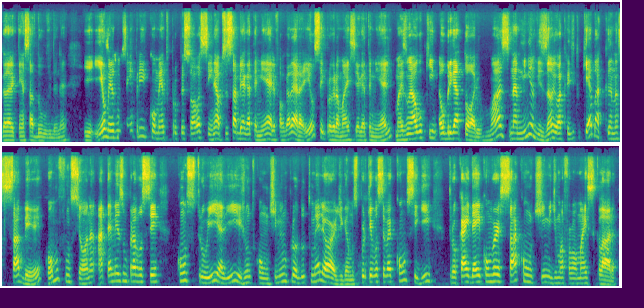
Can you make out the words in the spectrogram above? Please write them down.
galera que tem essa dúvida, né? E, e, eu mesmo sempre comento para o pessoal assim, né? Eu preciso saber HTML. Eu falo, galera, eu sei programar esse HTML, mas não é algo que é obrigatório. Mas, na minha visão, eu acredito que é bacana saber como funciona, até mesmo para você construir ali, junto com um time, um produto melhor, digamos, porque você vai conseguir trocar ideia e conversar com o time de uma forma mais clara.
